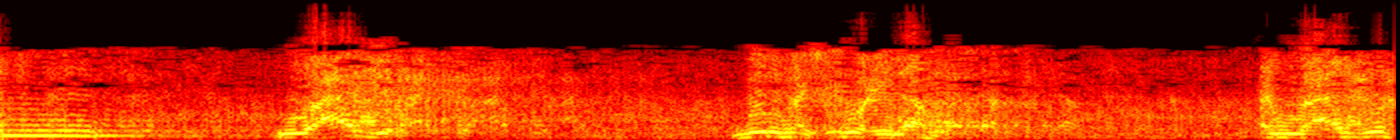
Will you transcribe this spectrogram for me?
أن يعرف بالمشروع له. أن يعرف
